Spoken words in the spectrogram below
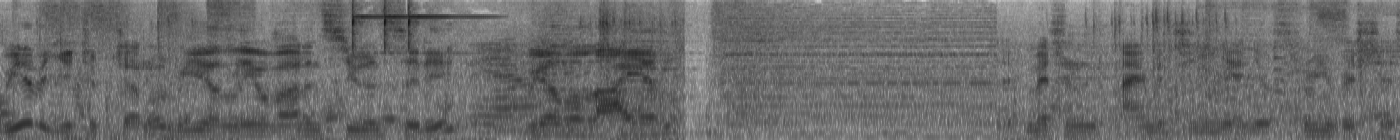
We have a YouTube channel. We are Leeuwarden Student City. We are the lion. Imagine I'm a genie and you have three wishes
